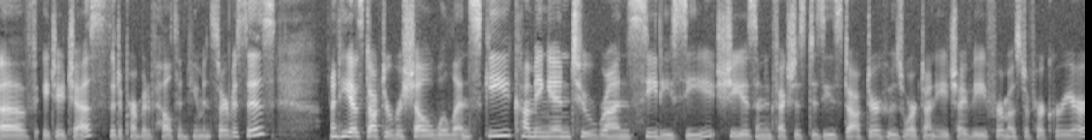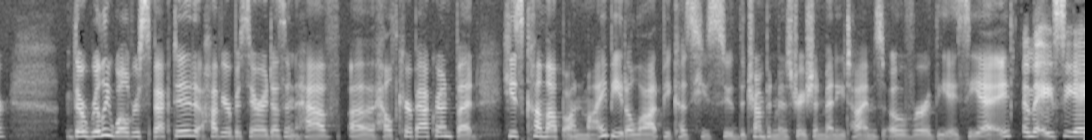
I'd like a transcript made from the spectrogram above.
of HHS, the Department of Health and Human Services. And he has Dr. Rochelle Walensky coming in to run CDC. She is an infectious disease doctor who's worked on HIV for most of her career. They're really well respected. Xavier Becerra doesn't have a healthcare background, but he's come up on my beat a lot because he's sued the Trump administration many times over the ACA. And the ACA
